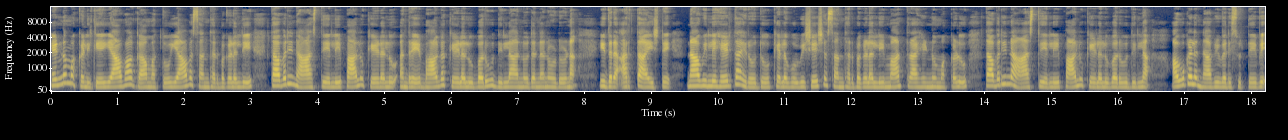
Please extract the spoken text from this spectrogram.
ಹೆಣ್ಣು ಮಕ್ಕಳಿಗೆ ಯಾವಾಗ ಮತ್ತು ಯಾವ ಸಂದರ್ಭಗಳಲ್ಲಿ ತವರಿನ ಆಸ್ತಿಯಲ್ಲಿ ಪಾಲು ಕೇಳಲು, ಅಂದರೆ ಭಾಗ ಕೇಳಲು ಬರುವುದಿಲ್ಲ ಅನ್ನೋದನ್ನು ನೋಡೋಣ. ಇದರ ಅರ್ಥ ಇಷ್ಟೇ. ನಾವಿಲ್ಲಿ ಹೇಳ್ತಾ ಇರೋದು ಕೆಲವು ವಿಶೇಷ ಸಂದರ್ಭಗಳಲ್ಲಿ ಮಾತ್ರ ಹೆಣ್ಣು ಮಕ್ಕಳು ತವರಿನ ಆಸ್ತಿಯಲ್ಲಿ ಪಾಲು ಕೇಳಲು ಬರುವುದಿಲ್ಲ. ಅವುಗಳನ್ನು ವಿವರಿಸುತ್ತೇವೆ.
